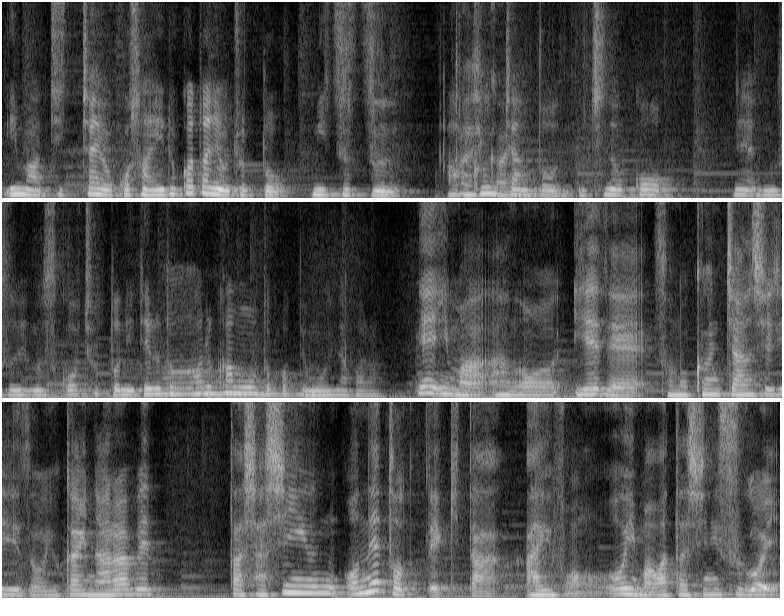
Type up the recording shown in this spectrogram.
今ちっちゃいお子さんいる方にもちょっと見つつあくんちゃんとうちの子ね娘息子ちょっと似てるとこあるかもとかって思いながら。ね、今あの家でそのくんちゃんシリーズを床に並べた写真をね撮ってきた iPhone を今私にすごい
